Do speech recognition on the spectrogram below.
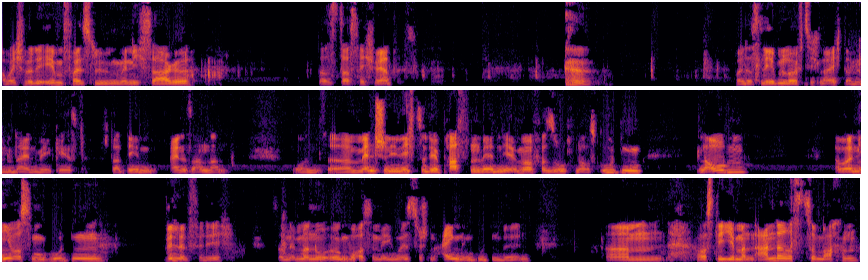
Aber ich würde ebenfalls lügen, wenn ich sage, dass das nicht wert ist. Weil das Leben läuft sich leichter, wenn du deinen Weg gehst, statt den eines anderen. Und äh, Menschen, die nicht zu dir passen, werden dir immer versuchen, aus gutem Glauben, aber nie aus einem guten Wille für dich, sondern immer nur irgendwo aus einem egoistischen eigenen guten Willen, ähm, aus dir jemand anderes zu machen.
